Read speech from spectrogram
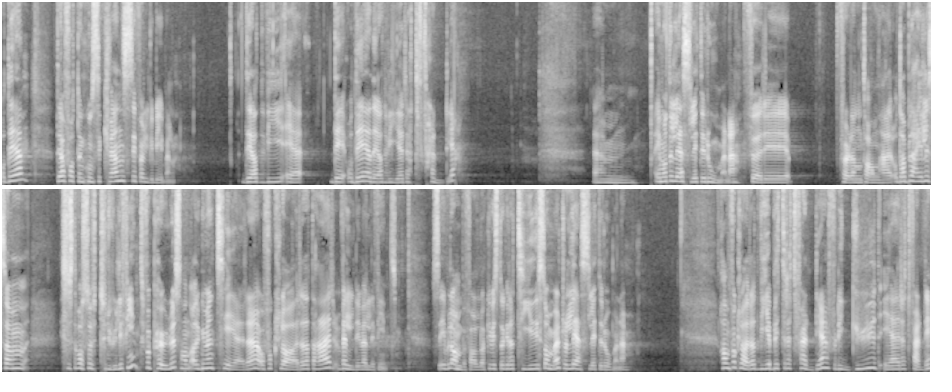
Og det, det har fått en konsekvens ifølge Bibelen. Det er, det, og det er det at vi er rettferdige. Um, jeg måtte lese litt i Romerne før, i, før denne talen. her, og da ble Jeg liksom, jeg synes det var så utrolig fint, for Paulus han argumenterer og forklarer dette her veldig veldig fint. Så jeg vil anbefale dere hvis dere har tid i sommer, til å lese litt i Romerne. Han forklarer at vi er blitt rettferdige fordi Gud er rettferdig.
